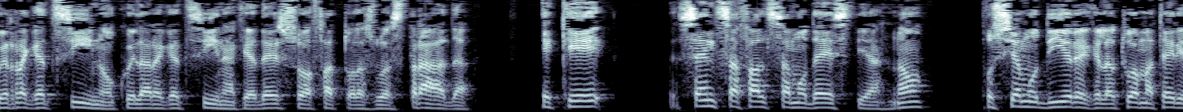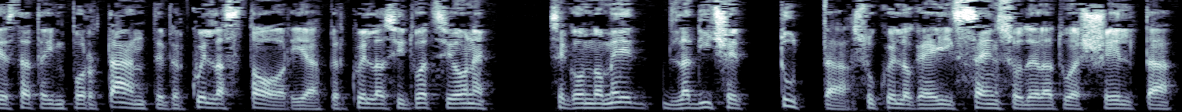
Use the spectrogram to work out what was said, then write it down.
quel ragazzino, quella ragazzina che adesso ha fatto la sua strada e che senza falsa modestia, no? Possiamo dire che la tua materia è stata importante per quella storia, per quella situazione, secondo me la dice tutta su quello che è il senso della tua scelta,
